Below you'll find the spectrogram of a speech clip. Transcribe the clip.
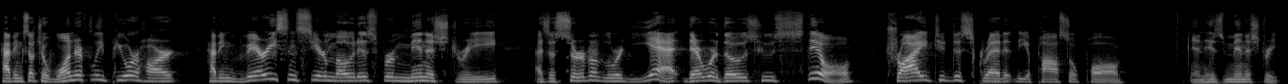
having such a wonderfully pure heart, having very sincere motives for ministry as a servant of the Lord, yet there were those who still tried to discredit the Apostle Paul and his ministry.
